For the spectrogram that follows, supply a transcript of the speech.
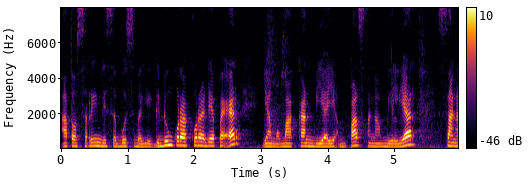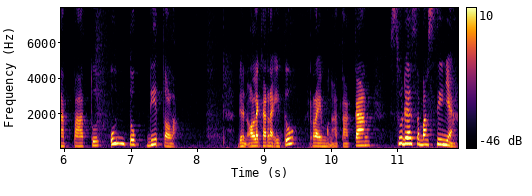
atau sering disebut sebagai gedung kura-kura DPR yang memakan biaya 4,5 miliar sangat patut untuk ditolak. Dan oleh karena itu, Rai mengatakan sudah semestinya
